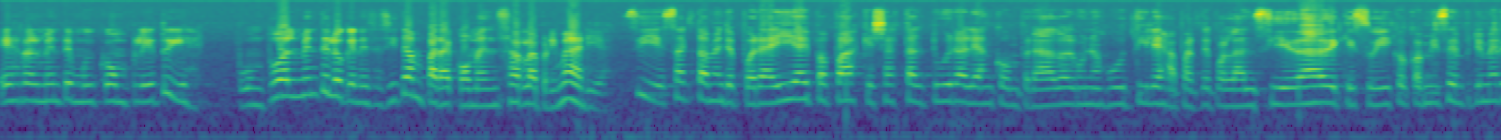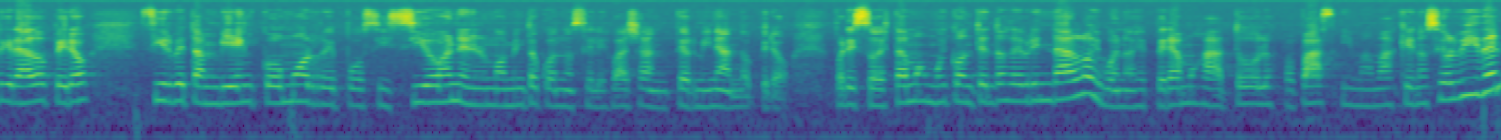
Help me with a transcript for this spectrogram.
es realmente muy completo y es puntualmente lo que necesitan para comenzar la primaria. Sí, exactamente. Por ahí hay papás que ya a esta altura le han comprado algunos útiles, aparte por la ansiedad de que su hijo comience en primer grado, pero sirve también como reposición en el momento cuando se les vayan terminando. Pero por eso estamos muy contentos de brindarlo y bueno, esperamos a todos los papás y mamás que no se olviden.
